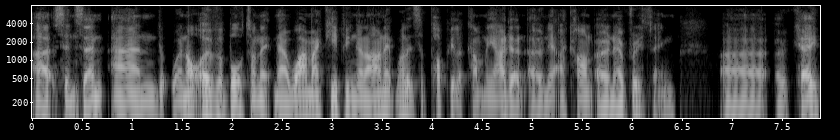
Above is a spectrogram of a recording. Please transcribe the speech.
uh, since then, and we're not overbought on it. Now, why am I keeping an eye on it? Well, it's a popular company. I don't own it. I can't own everything. Uh, okay.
